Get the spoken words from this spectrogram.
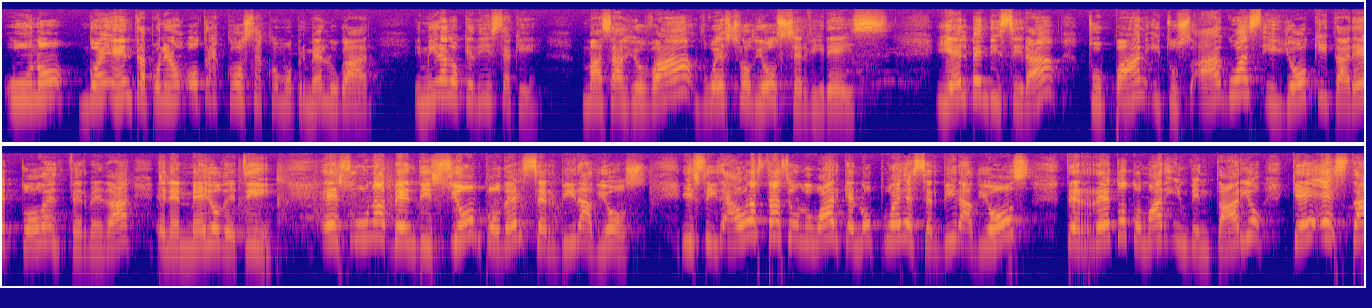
uno no entra poniendo otras cosas como primer lugar. Y mira lo que dice aquí. Mas a Jehová vuestro Dios serviréis. Y él bendecirá tu pan y tus aguas y yo quitaré toda enfermedad en el medio de ti. Es una bendición poder servir a Dios. Y si ahora estás en un lugar que no puedes servir a Dios, te reto a tomar inventario que está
